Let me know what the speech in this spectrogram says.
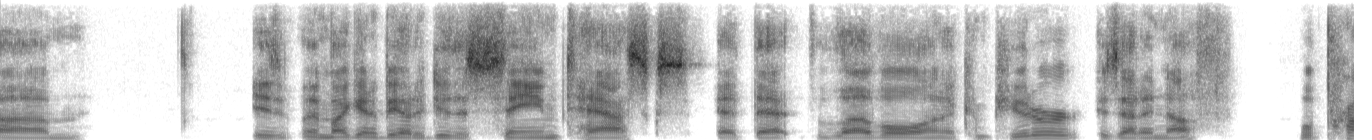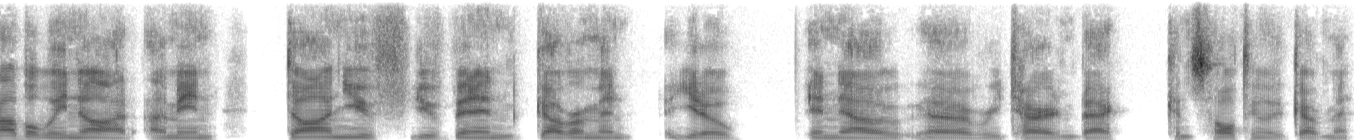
um, is am I going to be able to do the same tasks at that level on a computer? Is that enough? Well, probably not. I mean, Don, you've you've been in government, you know, and now uh, retired and back consulting with government.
